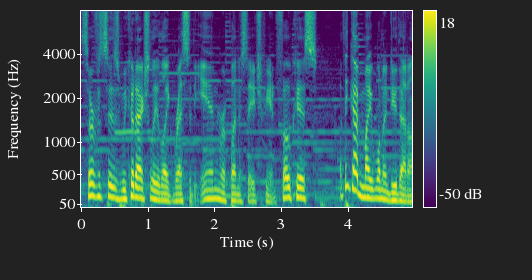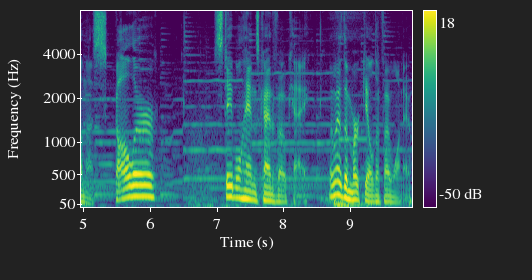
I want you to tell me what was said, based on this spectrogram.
Surfaces, we could actually like rest it in, replenish the HP and focus. I think I might want to do that on the Scholar. Stable hand's kind of okay. Then we have the Merc Guild if I want to.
